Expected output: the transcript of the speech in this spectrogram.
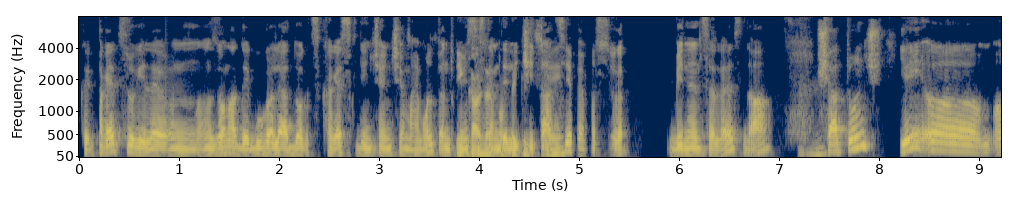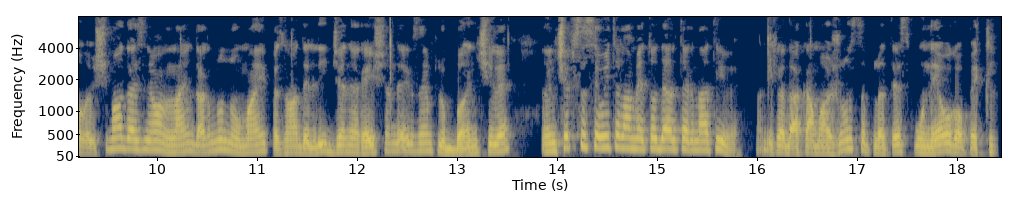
Că prețurile în, în zona de Google AdWords cresc din ce în ce mai mult pentru din un sistem de licitație pe măsură bineînțeles, da? Mm-hmm. Și atunci ei uh, și magazine online, dar nu numai, pe zona de lead generation, de exemplu, băncile, încep să se uite la metode alternative. Adică dacă am ajuns să plătesc un euro pe click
